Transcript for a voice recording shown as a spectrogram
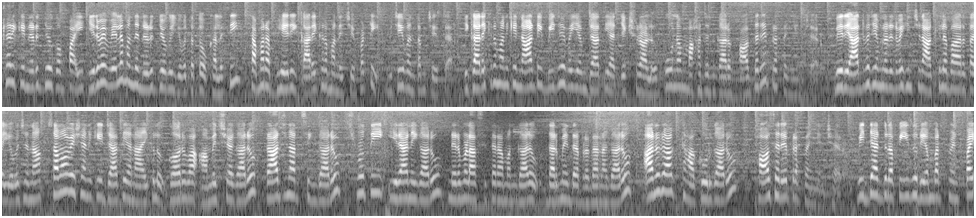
వైఖరికి నిరుద్యోగంపై ఇరవై వేల మంది నిరుద్యోగ యువతతో కలిసి సమర భేరీ కార్యక్రమాన్ని చేపట్టి విజయవంతం చేశారు. ఈ కార్యక్రమానికి నాటి బీజేవైఎం జాతీయ అధ్యక్షురాలు పూనం మహాజన్ గారు హాజరై ప్రసంగించారు. వీరి ఆధ్వర్యంలో నిర్వహించిన అఖిల భారత యువజన సమావేశానికి జాతీయ నాయకులు గౌరవ అమిత్ షా గారు రాజ్నాథ్ సింగ్ గారు స్మృతి ఇరానీ గారు నిర్మలా సీతారామన్ గారు ధర్మేంద్ర ప్రధాన గారు అనురాగ్ ఠాకూర్ గారు హాజరే ప్రసంగించారు. విద్యార్థుల ఫీజు రియంబర్స్మెంట్ పై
